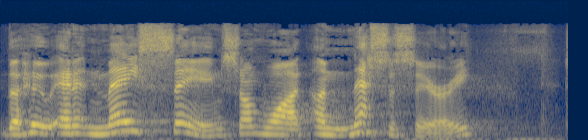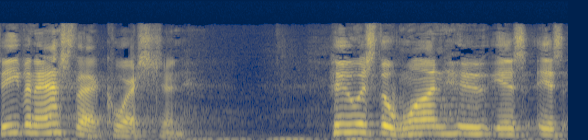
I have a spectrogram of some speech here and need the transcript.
the who. And it may seem somewhat unnecessary to even ask that question. Who is the one who is, is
